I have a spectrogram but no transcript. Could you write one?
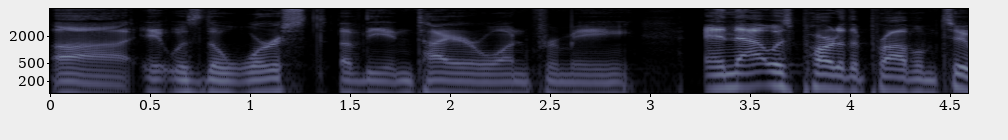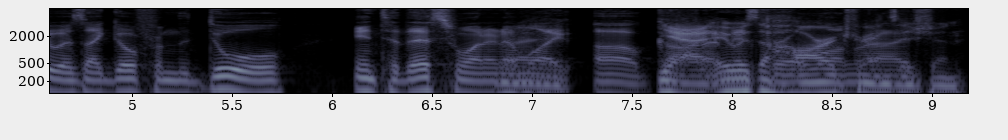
Uh, it was the worst of the entire one for me, and that was part of the problem too. As I go from the duel into this one, and I'm like, oh god, yeah, I'm it was a hard ride. transition.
